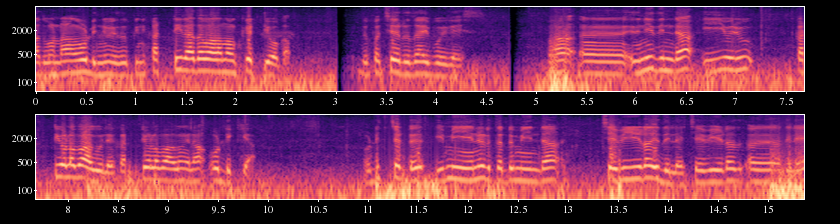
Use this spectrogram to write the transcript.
അതുകൊണ്ടാണ് ഒടിഞ്ഞു പോയത്. പിന്നെ കട്ടിയില്ലാത്ത ഭാഗം നമുക്ക് കെട്ടി നോക്കാം. ഇതിപ്പോൾ ചെറുതായി പോയി ഗൈസ് അപ്പോൾ ഇനി ഇതിന്റെ ഈ ഒരു കട്ടിയുള്ള ഭാഗമില്ലേ കട്ടിയുള്ള ഭാഗം ഇങ്ങനെ ഒടിക്കുക. ഒടിച്ചിട്ട് ഈ മീൻ എടുത്തിട്ട് മീനിന്റെ ചെവിയുടെ ഇതില്ലേ ചെവിയുടെ അതിലെ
